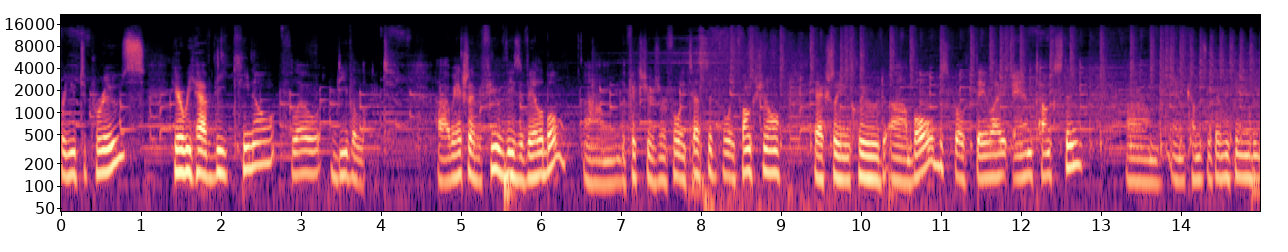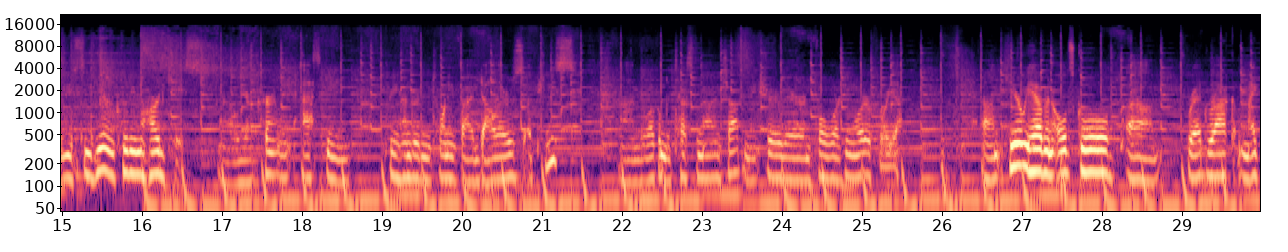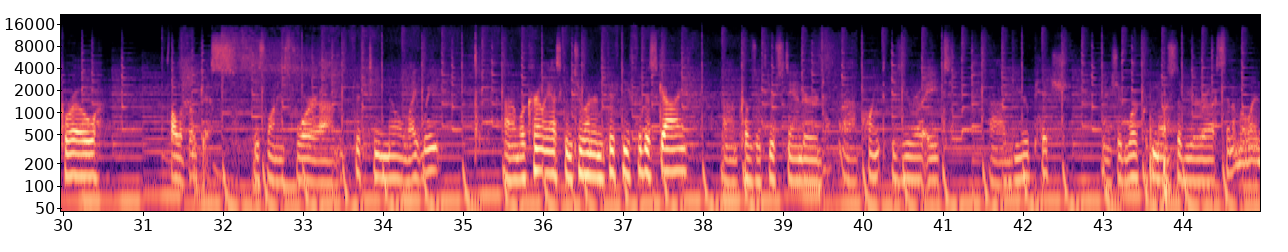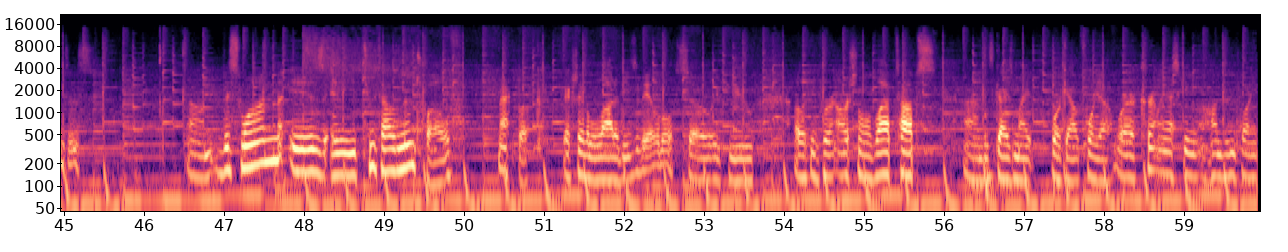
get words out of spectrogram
for you to peruse. Here we have the Kino Flo Diva Light. Uh, we actually have a few of these available. Um, the fixtures are fully tested, fully functional. They actually include uh, bulbs, both daylight and tungsten, um, and comes with everything that you see here, including the hard case. Uh, we are currently asking $325 a piece. Um, you're welcome to test them out in shop and make sure they're in full working order for you. Um, here we have an old school um, Redrock Micro follow focus. This one is for um, 15 mil lightweight. Um, we're currently asking 250 for this guy. Um, comes with your standard uh, 0.08 uh, gear pitch and should work with most of your uh, cinema lenses. Um, this one is a 2012 MacBook. We actually have a lot of these available, so if you are looking for an arsenal of laptops, um, these guys might work out for you. We're currently asking 120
